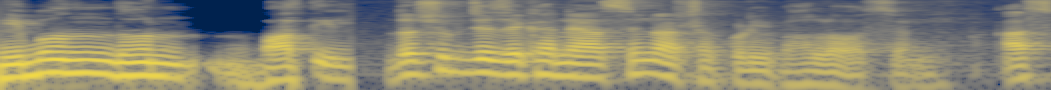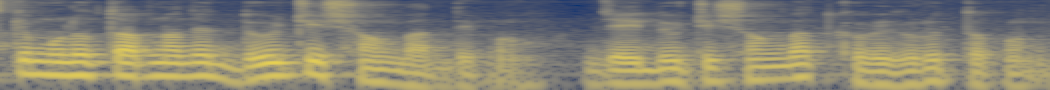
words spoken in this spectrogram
নিবন্ধন বাতিল। দর্শক যে যেখানে আছেন আশা করি ভালো আছেন। আজকে মূলত আপনাদের দুইটি সংবাদ দিব যেই দুইটি সংবাদ খুবই গুরুত্বপূর্ণ।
